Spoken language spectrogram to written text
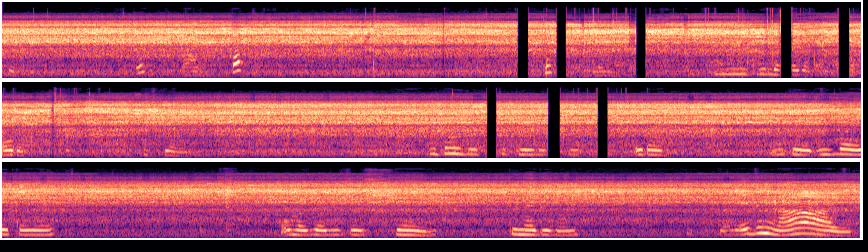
que Tá. Então, eu vou... Eu vou... Eu vou... Eu. Oh my god, this is shame. Night, everyone. It's nice.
